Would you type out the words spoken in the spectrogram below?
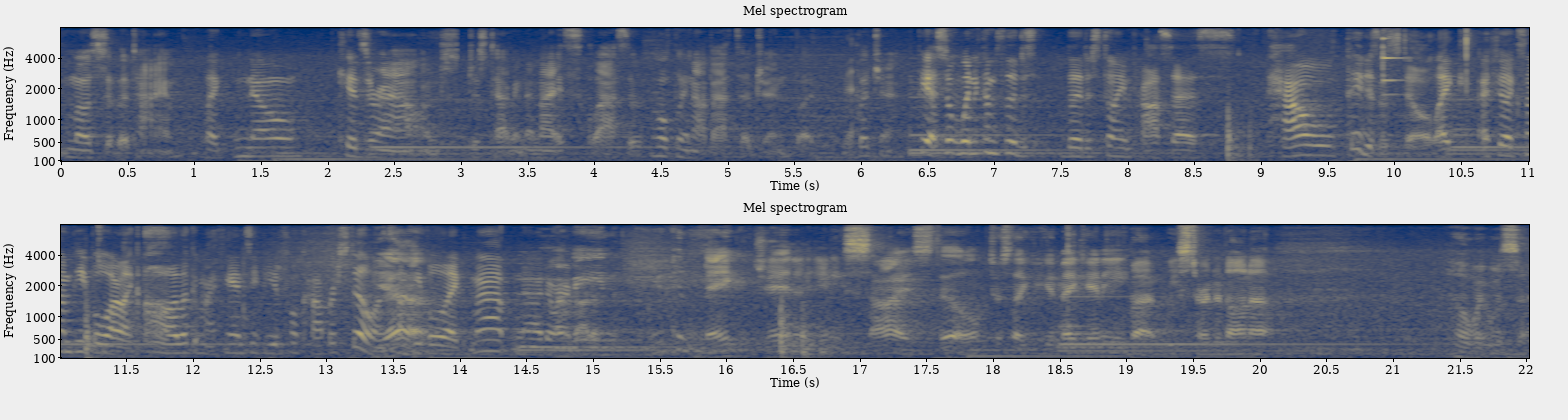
most of the time. Like no kids around, just having a nice glass of hopefully not bathtub gin, but Yeah. but gin. Yeah. So when it comes to the, dis- the distilling process, how big is a still? Like I feel like some people are like, "Oh, look at my fancy, beautiful copper still," and Yeah. some people are like, "Nah, no, I don't I worry about it." mean, you can make gin in any size still, just like you can make any. But we started on a, oh, it was, um,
